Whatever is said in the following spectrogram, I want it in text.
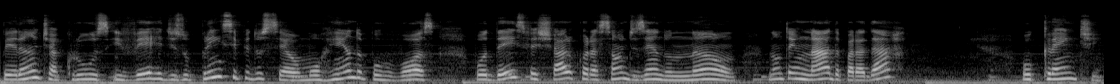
perante a cruz e verdes o príncipe do céu morrendo por vós, podeis fechar o coração dizendo: Não, não tenho nada para dar? O crente,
